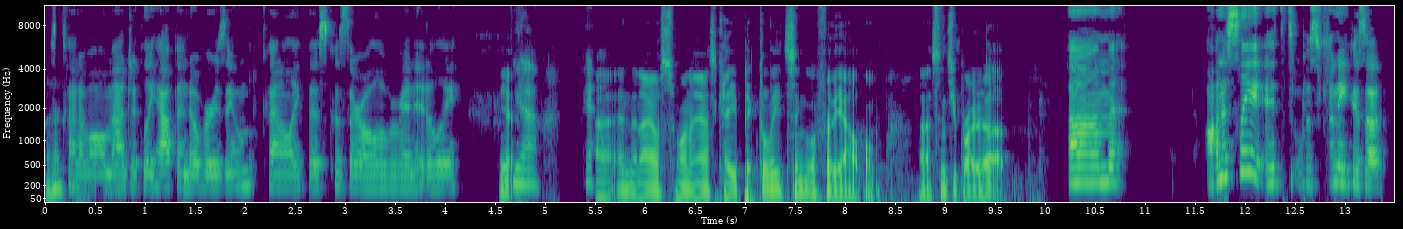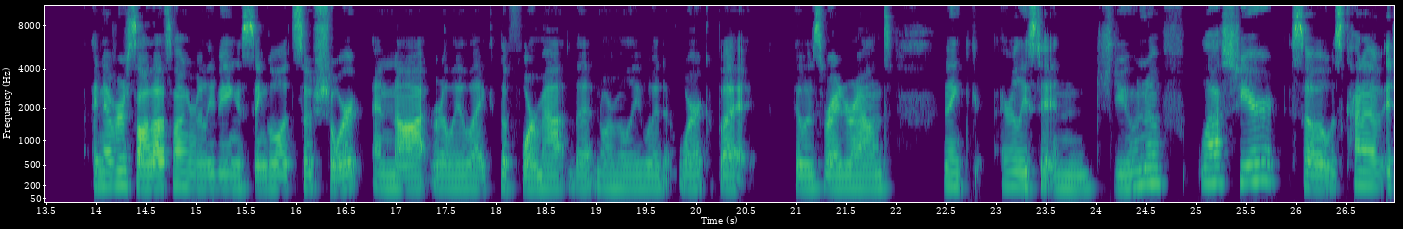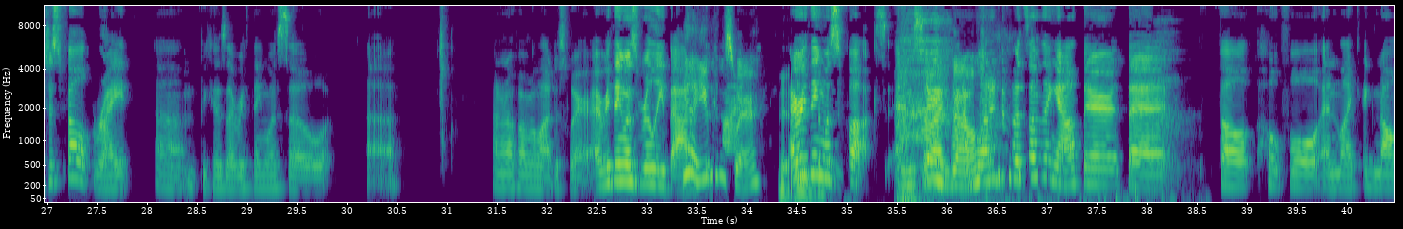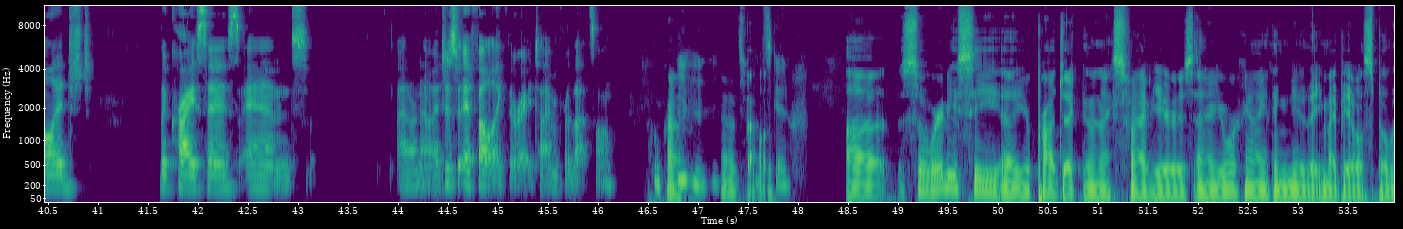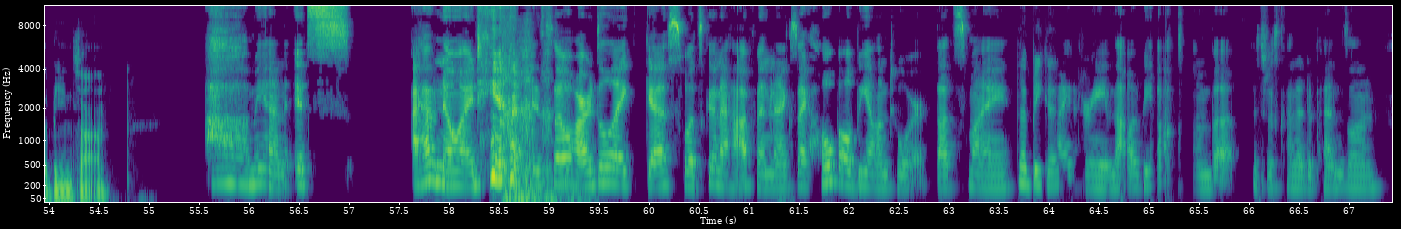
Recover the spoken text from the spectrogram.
it's Alright. kind of all magically happened over Zoom, kind of like this, because they're all over in Italy. yeah. yeah, Uh, and then I also want to ask how you picked the lead single for the album, uh, since you brought it up. Um, honestly, it was funny because I, I never saw that song really being a single. It's so short and not really like the format that normally would work, but it was right around, I think I released it in June of last year. So it was kind of, it just felt right um, because everything was so, uh, I don't know if I'm allowed to swear. Everything was really bad. Yeah, you can time swear. Yeah, everything was fucked and so There i you kind of go. wanted to put something out there that felt hopeful and like acknowledged the crisis and i don't know it just it felt like the right time for that song Okay. Mhm, Yeah, that's valid. That's good. Uh, so where do you see uh, your project in the next five years, and are you working on anything new that you might be able to spill the beans on? ah man it's i have no idea it's so hard to like guess what's gonna happen next i hope i'll be on tour that's my That'd be good. my dream. That would be awesome, but it just kind of depends on,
